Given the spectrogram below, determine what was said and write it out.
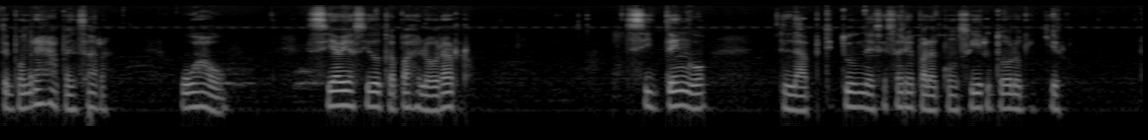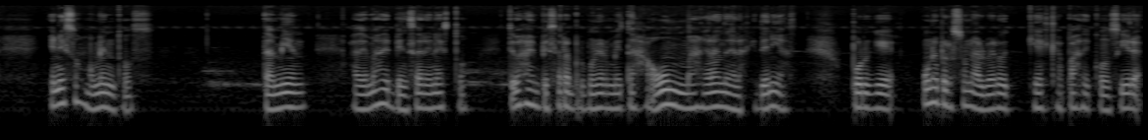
Te pondrás a pensar, wow, si había sido capaz de lograrlo. Si tengo la aptitud necesaria para conseguir todo lo que quiero. En esos momentos, también, además de pensar en esto, te vas a empezar a proponer metas aún más grandes de las que tenías. Porque una persona al ver que es capaz de conseguir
